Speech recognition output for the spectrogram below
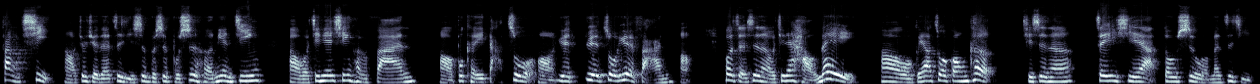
放弃啊，就觉得自己是不是不适合念经啊？我今天心很烦啊，不可以打坐啊，越越做越烦啊。或者是呢，我今天好累啊，我不要做功课。其实呢，这一些啊，都是我们自己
